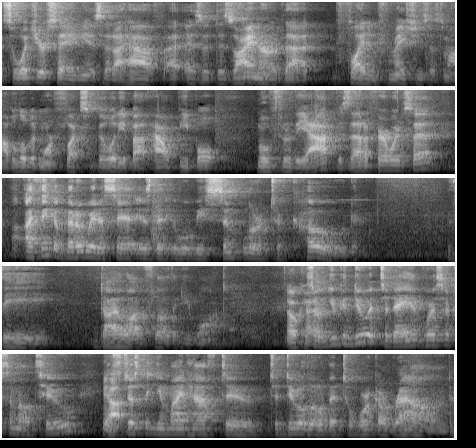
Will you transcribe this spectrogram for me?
So what you're saying is that I have, as a designer of that flight information system, I have a little bit more flexibility about how people move through the app. Is that a fair way to say it? I think a better way to say it is that it will be simpler to code the dialogue flow that you want. Okay. So you can do it today in Voice XML 2. Yeah. It's just that you might have to, to do a little bit to work around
